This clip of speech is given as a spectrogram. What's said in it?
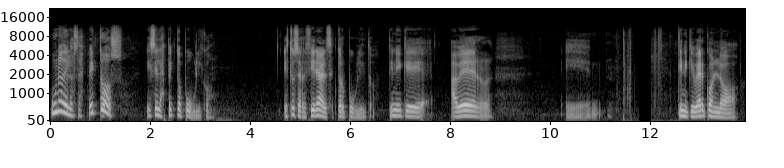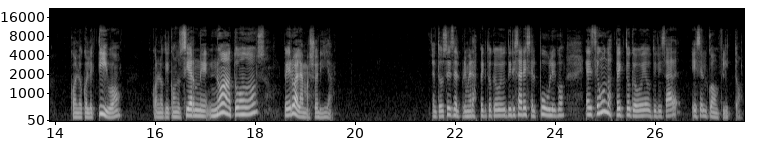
Uno de los aspectos es el aspecto público. Esto se refiere al sector público. Tiene que haber... Eh, tiene que ver con lo, con lo colectivo, con lo que concierne no a todos, pero a la mayoría. Entonces el primer aspecto que voy a utilizar es el público. El segundo aspecto que voy a utilizar es el conflicto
